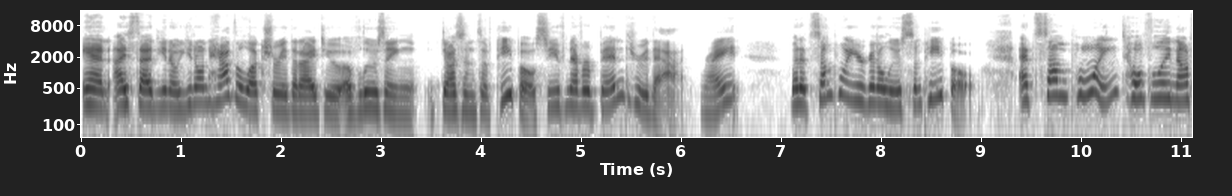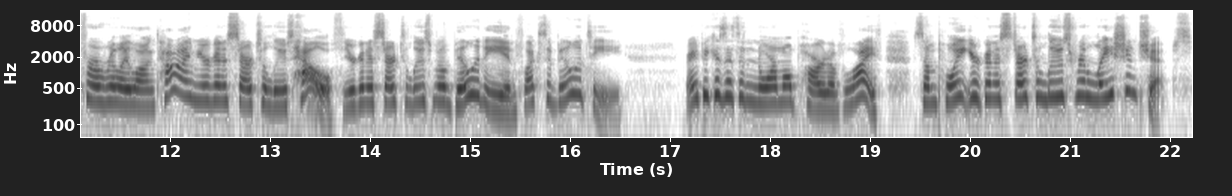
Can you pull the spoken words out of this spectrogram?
and I said, you know, you don't have the luxury that I do of losing dozens of people. So you've never been through that, right? But at some point, you're going to lose some people. At some point, hopefully not for a really long time, you're going to start to lose health. You're going to start to lose mobility and flexibility, right? Because it's a normal part of life. Some point, you're going to start to lose relationships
